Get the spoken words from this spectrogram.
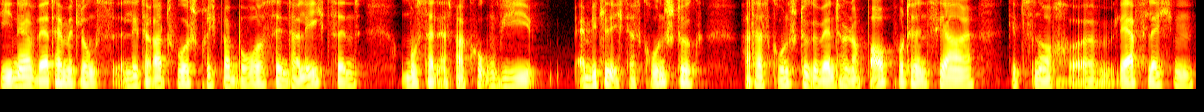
die in der Wertermittlungsliteratur, sprich bei Boris, hinterlegt sind und muss dann erstmal gucken, wie ermittle ich das Grundstück hat das Grundstück eventuell noch Baupotenzial? Gibt es noch äh, Leerflächen?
